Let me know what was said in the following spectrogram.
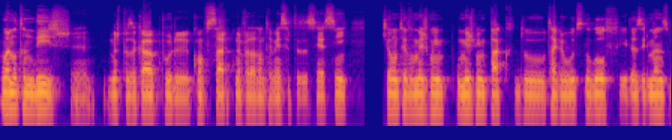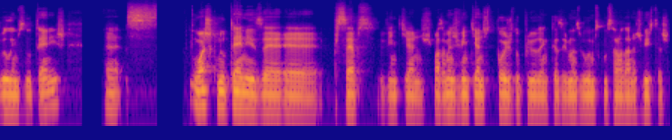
o Hamilton diz, eh, mas depois acaba por eh, confessar que na verdade não tem bem certeza se é assim, que ele não teve o mesmo, o mesmo impacto do Tiger Woods no golfe e das irmãs Williams no ténis. Eh, eu acho que no ténis é, é percebe-se 20 anos, mais ou menos 20 anos depois do período em que as irmãs Williams começaram a dar nas vistas,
